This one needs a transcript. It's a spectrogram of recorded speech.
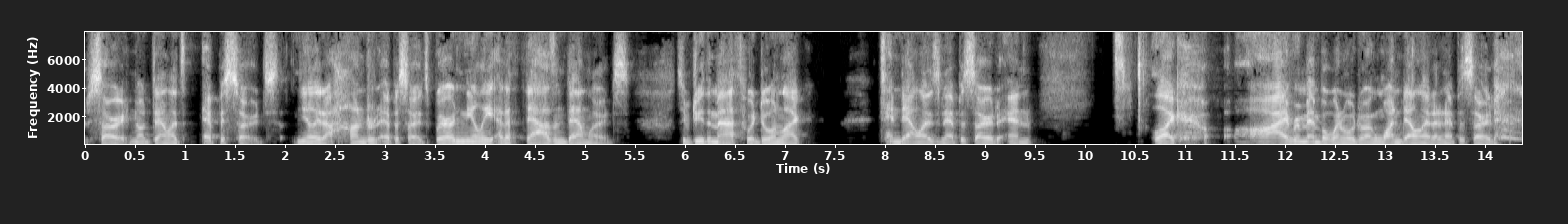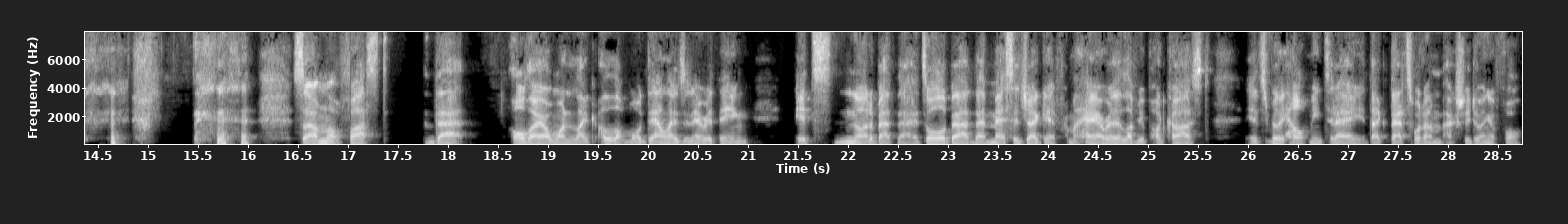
Sorry, not downloads, episodes. Nearly at hundred episodes. We're nearly at a thousand downloads. So if you do the math, we're doing like 10 downloads an episode. And like, I remember when we were doing one download an episode. so I'm not fussed that although I want like a lot more downloads and everything, it's not about that. It's all about that message I get from, hey, I really love your podcast. It's really helped me today. Like that's what I'm actually doing it for.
